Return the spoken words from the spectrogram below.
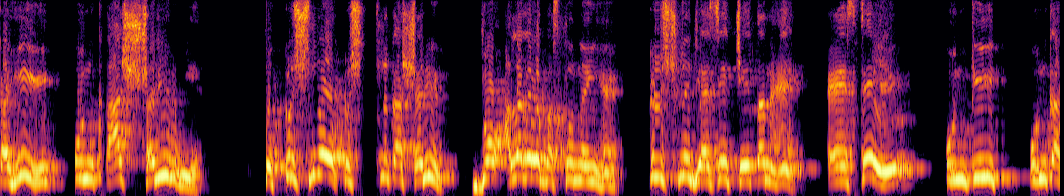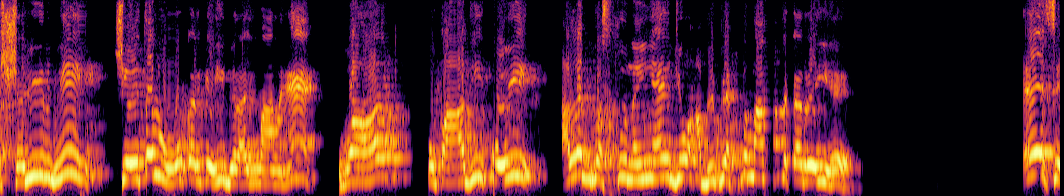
कहीं उनका शरीर भी है। तो कृष्ण और कृष्ण का शरीर दो अलग अलग वस्तु नहीं है। कृष्ण जैसे चेतन है, ऐसे उनकी उनका शरीर भी चेतन होकर के ही विराजमान है। वह उपाधि कोई अलग वस्तु नहीं है जो अभिव्यक्त मात्र कर रही है। ऐसे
